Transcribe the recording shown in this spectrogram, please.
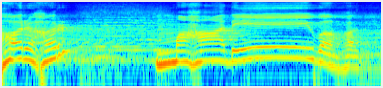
હર હર મહાદેવ હર.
